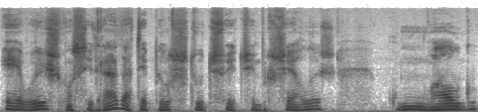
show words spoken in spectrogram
é hoje considerada, até pelos estudos feitos em Bruxelas, como algo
